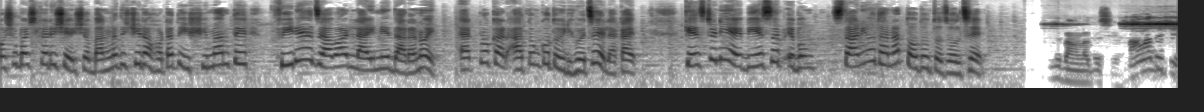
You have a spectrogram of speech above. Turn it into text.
বসবাসকারী সেই সব বাংলাদেশিরা হঠাৎই সীমান্তে ফিরে যাওয়ার লাইনে দাঁড়ানোয় এক প্রকার আতঙ্ক তৈরি হয়েছে এলাকায়। কেসটি নিয়ে বিএসএফ এবং স্থানীয় থানার তদন্ত চলছে। বাংলাদেশে। বাংলাদেশে?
